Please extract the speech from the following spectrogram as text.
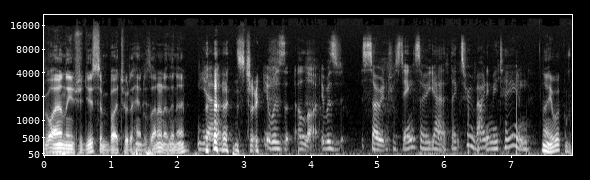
Well, I only introduced them by Twitter handles. I don't know their name. yeah, it's true. it was a lot. It was so interesting. So yeah, thanks for inviting me, T. And No, you're welcome.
